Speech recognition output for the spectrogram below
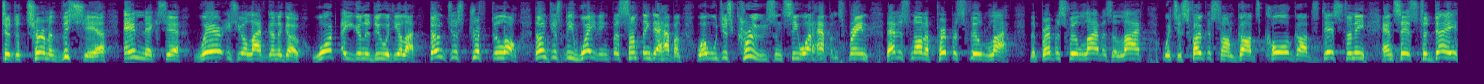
to determine this year and next year where is your life going to go? What are you going to do with your life? Don't just drift along. Don't just be waiting for something to happen. Well, we'll just cruise and see what happens. Friend, that is not a purpose filled life. The purpose filled life is a life which is focused on God's call, God's destiny, and says, Today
